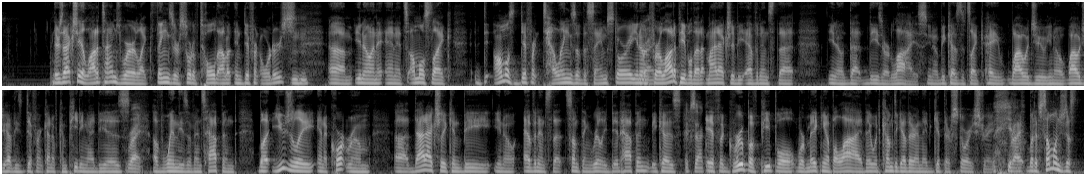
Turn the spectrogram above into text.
there's actually a lot of times where like things are sort of told out of, in different orders Mm-hmm. um, you know and, and it's almost like d- almost different tellings of the same story you know and for a lot of people that it might actually be evidence that you know that these are lies you know because it's like hey why would you you know why would you have these different kind of competing ideas Right. of when these events happened but usually in a courtroom uh, that actually can be you know evidence that something really did happen because Exactly. if a group of people were making up a lie they would come together and they'd get their story straight right but if someone's just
